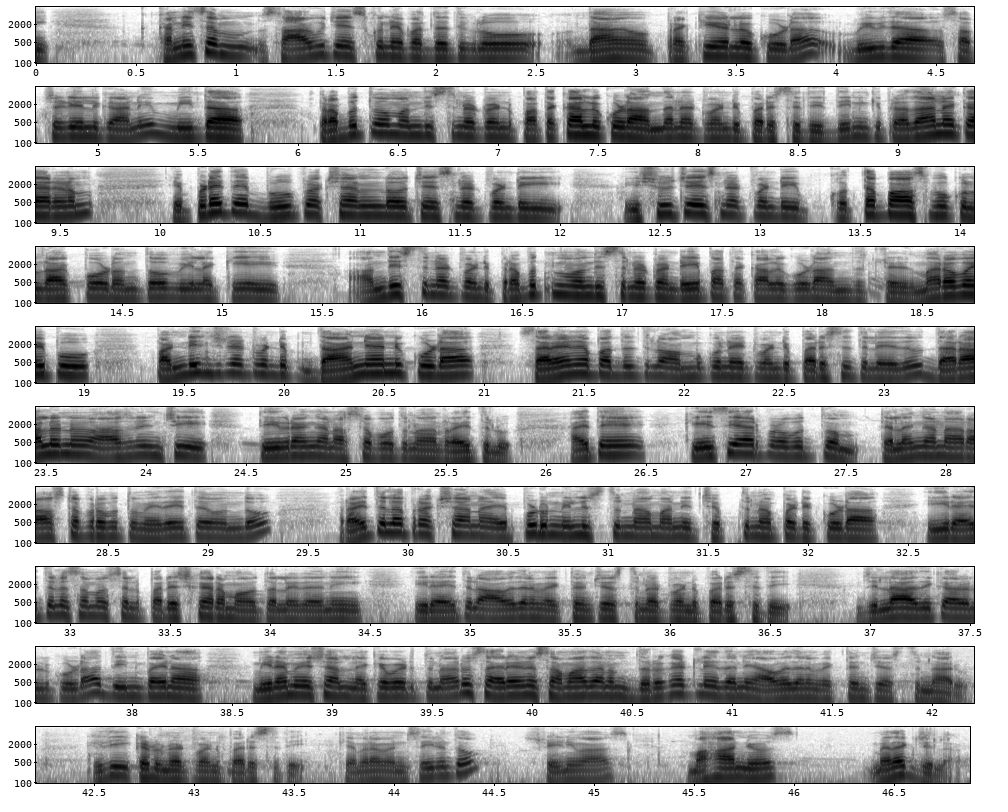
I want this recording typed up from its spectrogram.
కనీసం సాగు చేసుకునే పద్ధతిలో దా ప్రక్రియలో కూడా వివిధ సబ్సిడీలు కానీ మిగతా ప్రభుత్వం అందిస్తున్నటువంటి పథకాలు కూడా అందనటువంటి పరిస్థితి. దీనికి ప్రధాన కారణం ఎప్పుడైతే భూ ప్రక్షాళనలో చేసినటువంటి ఇష్యూ చేసినటువంటి కొత్త పాస్బుక్లు రాకపోవడంతో వీళ్ళకి అందిస్తున్నటువంటి ప్రభుత్వం అందిస్తున్నటువంటి ఏ పథకాలు కూడా అందట్లేదు. మరోవైపు పండించినటువంటి ధాన్యాన్ని కూడా సరైన పద్ధతిలో అమ్ముకునేటువంటి పరిస్థితి లేదు. ధరలను ఆశ్రయించి తీవ్రంగా నష్టపోతున్నారు రైతులు. అయితే కేసీఆర్ ప్రభుత్వం తెలంగాణ రాష్ట్ర ప్రభుత్వం ఏదైతే ఉందో రైతుల ప్రక్షాళన ఎప్పుడు నిలుస్తున్నామని చెప్తున్నప్పటికీ కూడా ఈ రైతుల సమస్యలు పరిష్కారం అవుతలేదని ఈ రైతులు ఆవేదన వ్యక్తం చేస్తున్నటువంటి పరిస్థితి. జిల్లా అధికారులు కూడా దీనిపైన మినమేషాలు లెక్కబెడుతున్నారు సరైన సమాధానం దొరకట్లేదని ఆవేదన వ్యక్తం చేస్తున్నారు. ఇది ఇక్కడ ఉన్నటువంటి పరిస్థితి. కెమెరామెన్ సీనితో శ్రీనివాస్ మహా న్యూస్ మెదక్ జిల్లా.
